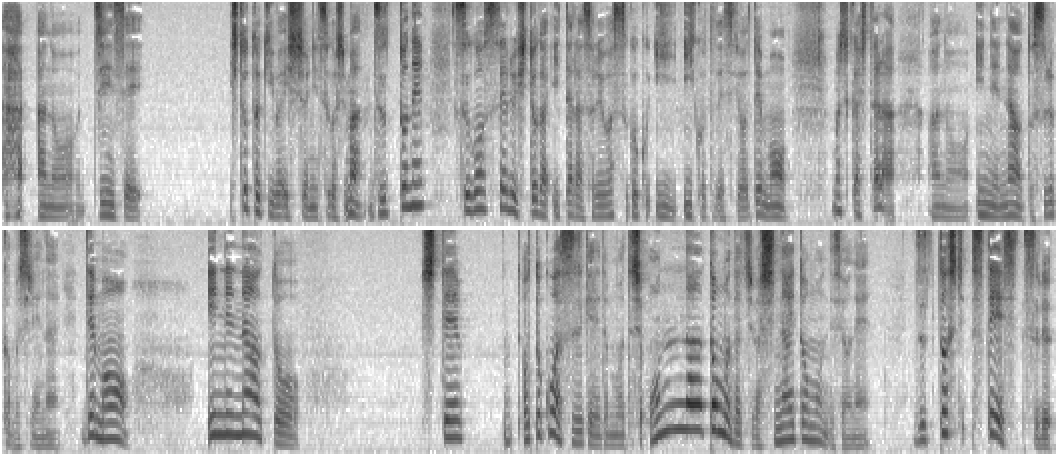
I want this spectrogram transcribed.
ああの人生ひとときは一緒に過ごしまあずっとね過ごせる人がいたらそれはすごくいいいいことですよ。でももしかしたらあの因縁なうとするかもしれない。でも因縁なうとして男はするけれども私女友達はしないと思うんですよね。ずっとステイする。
